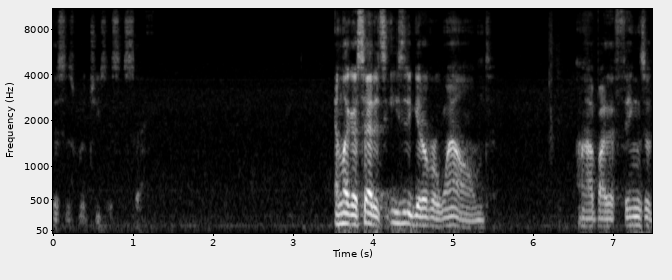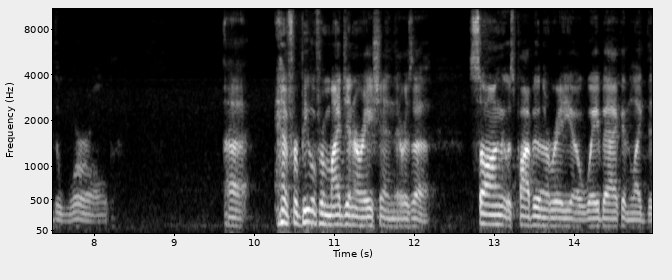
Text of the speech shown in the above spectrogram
This is what Jesus is saying. And like I said, it's easy to get overwhelmed uh, by the things of the world. Uh, for people from my generation, there was a song that was popular on the radio way back in like the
